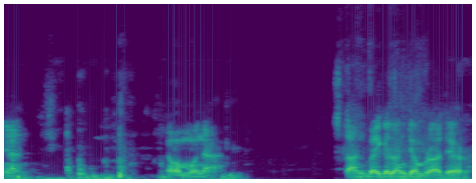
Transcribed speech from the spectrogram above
Yan. Ako muna. Standby ka lang dyan, brother.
